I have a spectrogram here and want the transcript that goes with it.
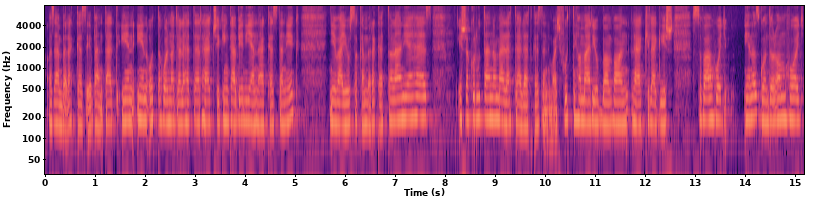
az emberek kezében. Tehát én, én ott, ahol nagy a lehet terheltség, inkább én ilyennel kezdenék, nyilván jó szakembereket találni ehhez, és akkor utána mellett el lehet kezdeni majd futni, ha már jobban van lelkileg is. Szóval, hogy én azt gondolom, hogy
